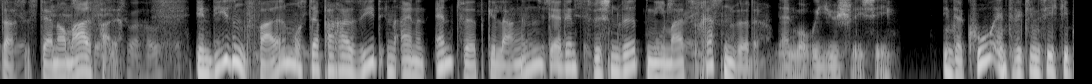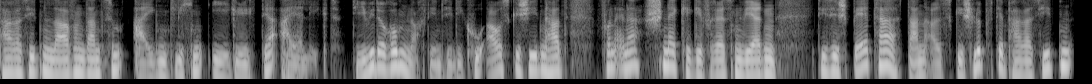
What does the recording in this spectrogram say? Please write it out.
Das ist der Normalfall. In diesem Fall muss der Parasit in einen Endwirt gelangen, der den Zwischenwirt niemals fressen würde. In der Kuh entwickeln sich die Parasitenlarven dann zum eigentlichen Egel, der Eier legt. Die wiederum, nachdem sie die Kuh ausgeschieden hat, von einer Schnecke gefressen werden, die sie später dann als geschlüpfte Parasiten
